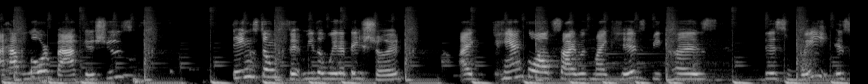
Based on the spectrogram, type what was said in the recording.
I have lower back issues things don't fit me the way that they should. I can't go outside with my kids because this weight is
